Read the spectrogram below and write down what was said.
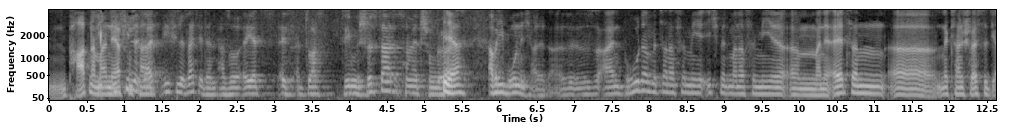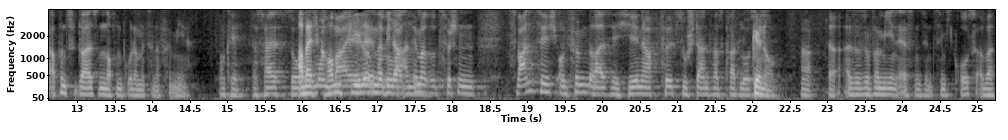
ein Partner mal nervt. Wie, Seid, wie viele seid ihr denn? Also äh, jetzt, ist, du hast sieben Geschwister, das haben wir jetzt schon gehört. Ja, aber die wohnen nicht alle da. Also es ist ein Bruder mit seiner Familie, ich mit meiner Familie, ähm, meine Eltern, äh, eine kleine Schwester, die ab und zu da ist und noch ein Bruder mit seiner Familie. Okay, das heißt so. Aber es kommen viele immer wieder an. Immer so zwischen 20 und 35, je nach Füllzustand, was gerade los genau. ist. Genau. Ja. ja. also so Familienessen sind ziemlich groß, aber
